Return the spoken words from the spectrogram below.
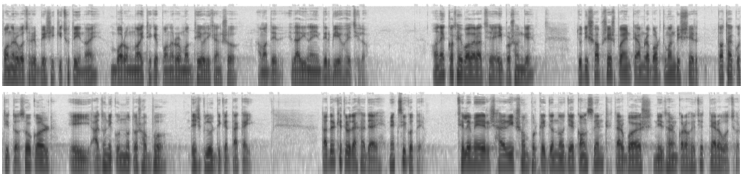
পনেরো বছরের বেশি কিছুতেই নয়, বরং নয় থেকে পনেরোর মধ্যেই অধিকাংশ আমাদের দাদি নানিদের বিয়ে হয়েছিল। অনেক কথাই বলার আছে এই প্রসঙ্গে। যদি সবশেষ পয়েন্টে আমরা বর্তমান বিশ্বের তথাকথিত সোকল্ড এই আধুনিক উন্নত সভ্য দেশগুলোর দিকে তাকাই, তাদের ক্ষেত্রেও দেখা যায় মেক্সিকোতে ছেলে মেয়ের শারীরিক সম্পর্কের জন্য যে কনসেন্ট তার বয়স নির্ধারণ করা হয়েছে ১৩ বছর।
